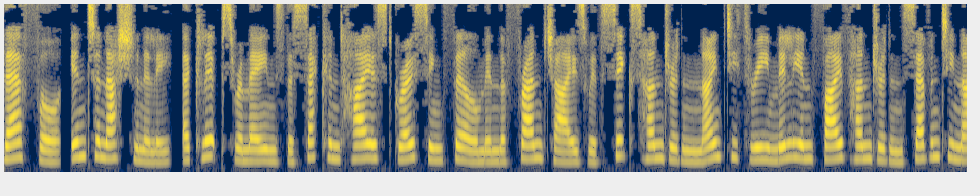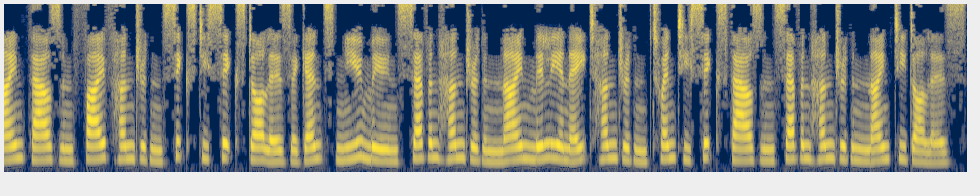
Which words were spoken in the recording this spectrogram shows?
Therefore, internationally, Eclipse remains the second highest grossing film in the franchise with $693,579,566 against New Moon's $709,826,790.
